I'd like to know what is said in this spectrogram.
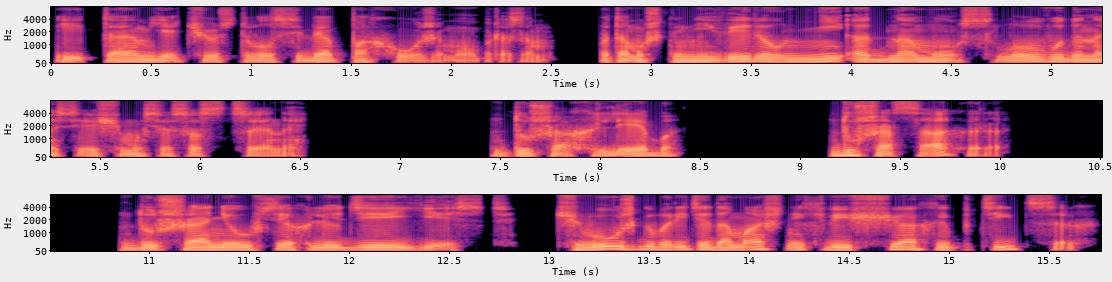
и там я чувствовал себя похожим образом потому что не верил ни одному слову, доносящемуся со сцены. Душа хлеба? Душа сахара? Душа не у всех людей есть. Чего уж говорить о домашних вещах и птицах.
